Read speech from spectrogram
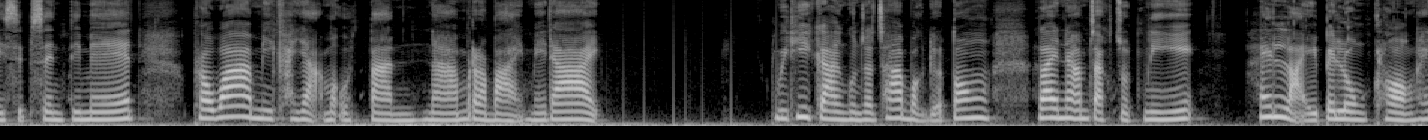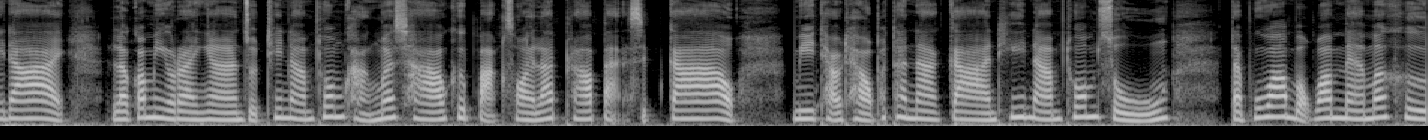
40เซนติเมตรเพราะว่ามีขยะมาอุดตันน้ำระบายไม่ได้ วิธีการคุณชาชาบอกเดี๋ยวต้องไล่น้ำจากจุดนี้ ให้ไหลไปลงคลองให้ได้ แล้วก็มีรายงานจุดที่น้ำท่วมขังเมื่อเช้า คือปากซอยลาดพร้าว 89 มีแถวแถวพัฒนาการที่น้ำท่วมสูง แต่ผู้ว่าบอกว่าแม้เมื่อคื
